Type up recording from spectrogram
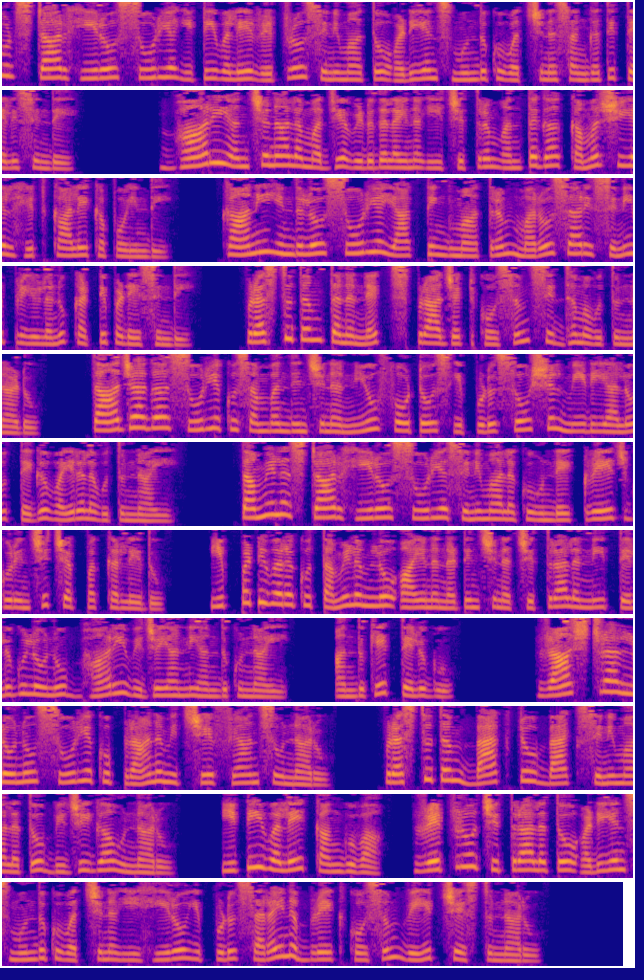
Bollywood star hero సూర్య ఇటీవలే retro సినిమాతో audience ముందుకు వచ్చిన సంగతి తెలిసిందే. భారీ అంచనాల మధ్య విడుదలైన ఈ చిత్రం అంతగా కమర్షియల్ హిట్ కాలేకపోయింది. కానీ ఇందులో సూర్య యాక్టింగ్ మాత్రం మరోసారి సినీ ప్రియులను కట్టిపడేసింది. ప్రస్తుతం తన నెక్స్ట్ ప్రాజెక్ట్ కోసం సిద్ధమవుతున్నాడు. తాజాగా సూర్యకు సంబంధించిన న్యూ ఫోటోస్ ఇప్పుడు సోషల్ మీడియాలో తెగ వైరల్ అవుతున్నాయి. తమిళ స్టార్ హీరో సూర్య సినిమాలకు ఉండే క్రేజ్ గురించి చెప్పక్కర్లేదు. ఇప్పటివరకు తమిళంలో ఆయన నటించిన చిత్రాలన్నీ తెలుగులోనూ భారీ విజయాన్ని అందుకున్నాయి. అందుకే తెలుగు రాష్ట్రాల్లోనూ సూర్యకు ప్రాణమిచ్చే ఫ్యాన్స్ ఉన్నారు. ప్రస్తుతం బ్యాక్ టు బ్యాక్ సినిమాలతో బిజీగా ఉన్నారు. ఇటీవలే కంగువ రెట్రో చిత్రాలతో ఆడియన్స్ ముందుకు వచ్చిన ఈ హీరో ఇప్పుడు సరైన బ్రేక్ కోసం వెయిట్ చేస్తున్నారు.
